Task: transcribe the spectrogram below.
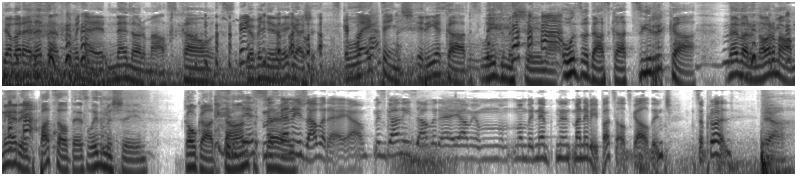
Jā, varēja redzēt, ka viņai ir nenormāls kauns. Jo viņa ir vienkārši letiņš, ir iekāpis lidmašīnā, uzvedās kā cirkā. Nevar normāli, mierīgi pacelties lidmašīnu. Kaut kāda tāda Mēs gan izavarējām. Mēs gan izavarējām, jo man, bija ne, man nebija pacelts galdiņš. Saproti? Jā.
